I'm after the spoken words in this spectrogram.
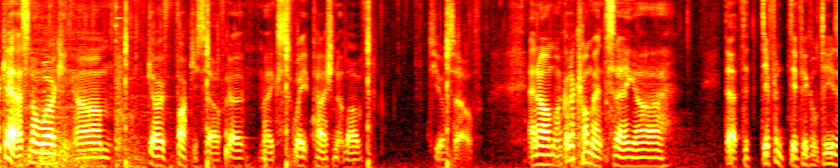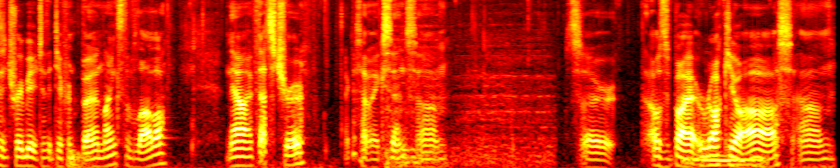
Okay, that's not working. Um, go fuck yourself. Go make sweet, passionate love to yourself. And um, I got a comment saying uh, that the different difficulties attribute to the different burn lengths of lava. Now, if that's true, I guess that makes sense. Um, so, I was by Rock Your Ass. Um,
